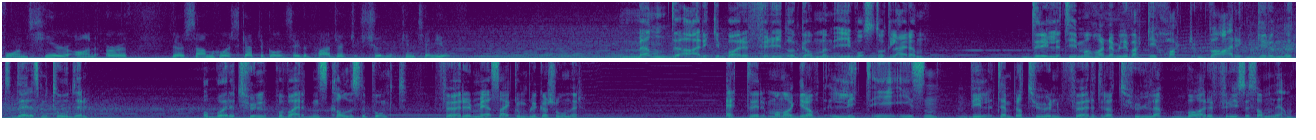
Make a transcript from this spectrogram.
forms here on Earth, there are some who are skeptical and say the project shouldn't continue. Men det er ikke bare fryd og gammen i Vostok-leiren. Drilleteamet har nemlig vært i hardt vær grunnet deres metoder. Å bore et hull på verdens kaldeste punkt fører med seg komplikasjoner. Etter man har gravd litt i isen, vil temperaturen føre til at hullet bare fryser sammen igjen.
